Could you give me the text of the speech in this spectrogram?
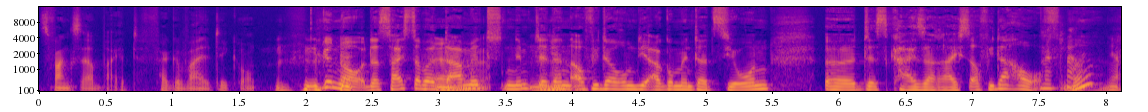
Zwangsarbeit, Vergewaltigung. Genau, das heißt aber, damit nimmt er dann mhm. auch wiederum die Argumentation äh, des Kaiserreichs auch wieder auf. Klar, ne? ja.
